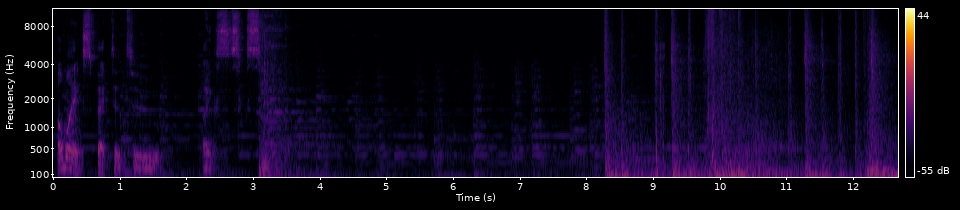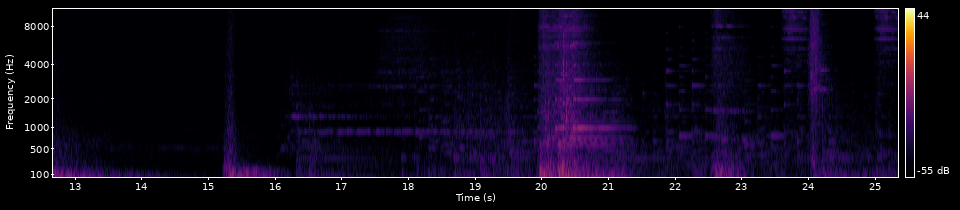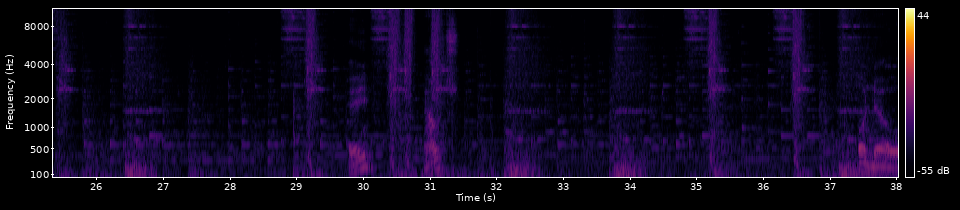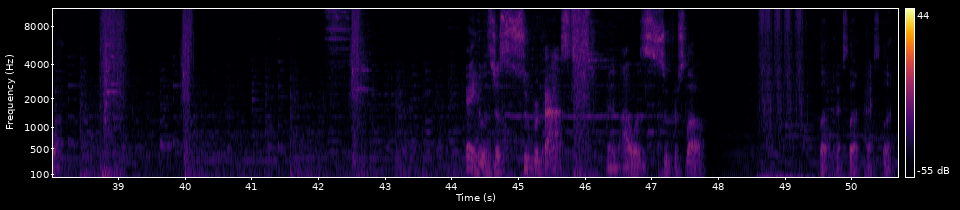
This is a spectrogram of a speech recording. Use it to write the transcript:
How am I expected to like succeed in was just super fast, and I was super slow. Excellent, excellent, excellent.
